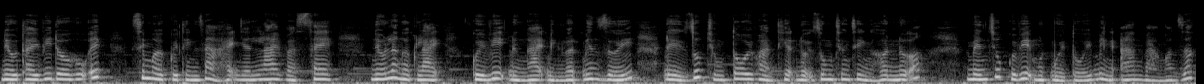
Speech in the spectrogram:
Nếu thấy video hữu ích, xin mời quý thính giả hãy nhấn like và share. Nếu là ngược lại, quý vị đừng ngại bình luận bên dưới để giúp chúng tôi hoàn thiện nội dung chương trình hơn nữa. Mến chúc quý vị một buổi tối bình an và ngon giấc.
